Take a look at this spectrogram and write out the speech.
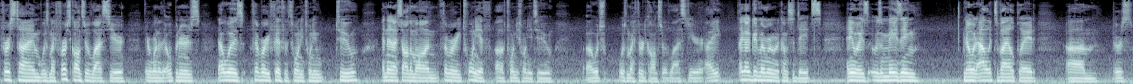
First time was my first concert of last year. They were one of the openers. That was February 5th of 2022 and then I saw them on February 20th of 2022, uh, which was my third concert of last year. I I got a good memory when it comes to dates. Anyways, it was amazing. Now when Alex Vile played, um, there was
